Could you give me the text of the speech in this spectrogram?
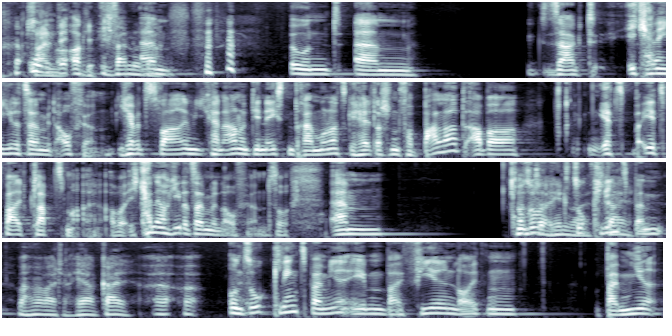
Scheinbar. Okay. Ich war nur da. Ähm, und ähm, sagt, ich kann ja jederzeit damit aufhören. Ich habe jetzt zwar irgendwie, keine Ahnung, die nächsten drei Monatsgehälter schon verballert, aber jetzt, jetzt bald klappt's mal. Aber ich kann ja auch jederzeit damit aufhören. So, ähm, und so, so klingt's beim. Machen wir weiter. Ja, geil. Äh, äh. Und so klingt's bei mir eben bei vielen Leuten, bei mir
